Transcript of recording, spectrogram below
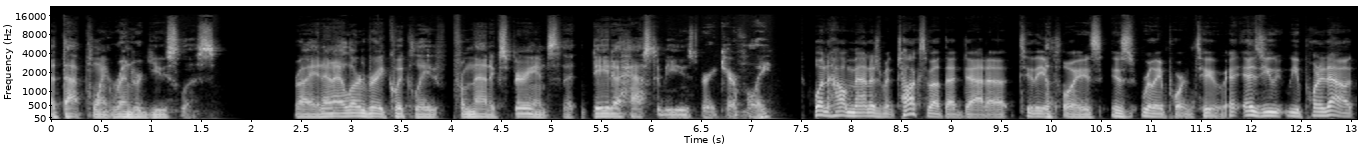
at that point rendered useless right? And i learned very quickly from that experience that data has to be used very carefully Well, and how management talks about that data to the employees is really important too. As you you pointed out,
